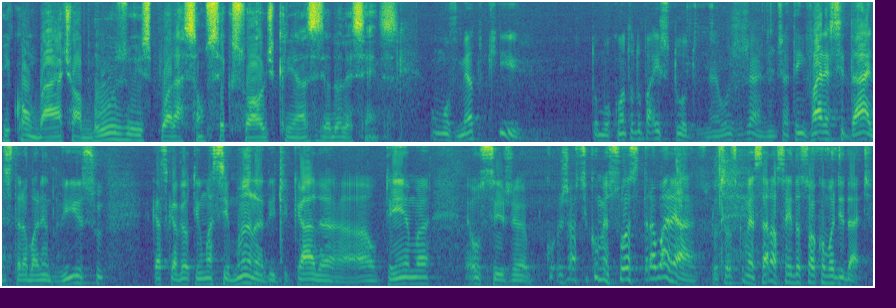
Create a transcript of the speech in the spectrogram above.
e combate ao abuso e exploração sexual de crianças e adolescentes. Um movimento que tomou conta do país todo. Né? Hoje já, a gente já tem várias cidades trabalhando isso, Cascavel tem uma semana dedicada ao tema, ou seja, já se começou a se trabalhar, as pessoas começaram a sair da sua comodidade.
